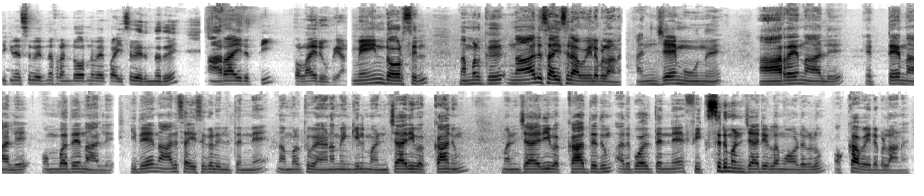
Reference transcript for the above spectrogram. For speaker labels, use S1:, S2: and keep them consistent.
S1: Thickness വരുന്ന front ഡോറിന് price വരുന്നത് ആറായിരത്തി തൊള്ളായിരം രൂപയാണ്. മെയിൻ ഡോർസിൽ നമ്മൾക്ക് നാല് സൈസിൽ അവൈലബിൾ ആണ്. അഞ്ച് മൂന്ന് ആറ് നാല് എട്ട് നാല് ഒമ്പത് നാല്. ഇതേ നാല് സൈസുകളിൽ തന്നെ നമ്മൾക്ക് വേണമെങ്കിൽ മൺചാരി വെക്കാനും മൺചാരി വെക്കാത്തതും അതുപോലെ തന്നെ ഫിക്സ്ഡ് മൺചാരിയുള്ള മോഡലുകളും ഒക്കെ അവൈലബിൾ ആണ്.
